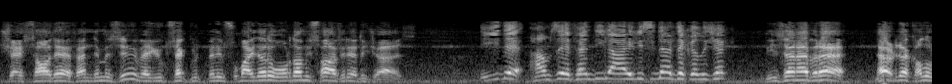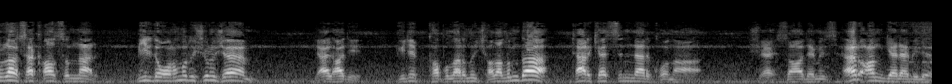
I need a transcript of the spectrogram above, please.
Şehzade Efendimiz'i ve yüksek rütbeli subayları orada misafir edeceğiz. İyi de Hamza Efendi ile ailesi nerede kalacak? Bize ne bre? Nerede kalırlarsa kalsınlar. Bir de onu mu düşüneceğim? Gel hadi. Gidip kapılarını çalalım da terk etsinler konağı. Şehzademiz her an gelebilir.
